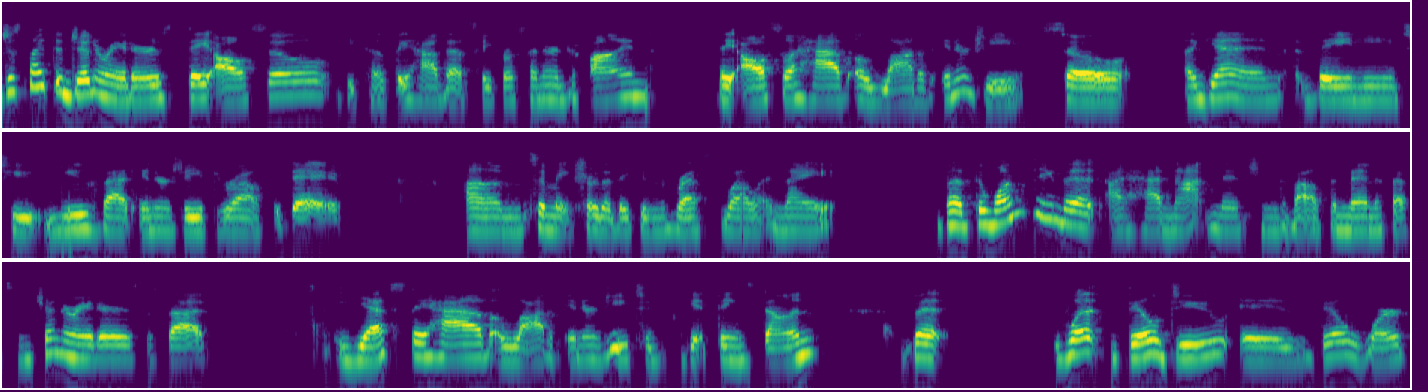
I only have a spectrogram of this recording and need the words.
just like the generators, they also, because they have that sacral center defined, they also have a lot of energy. So again, they need to use that energy throughout the day um, to make sure that they can rest well at night. But the one thing that I had not mentioned about the manifesting generators is that, yes, they have a lot of energy to get things done, but what they'll do is they'll work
